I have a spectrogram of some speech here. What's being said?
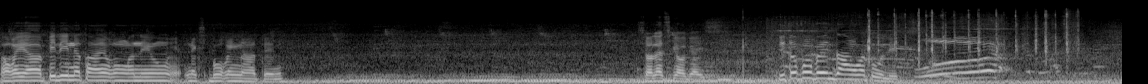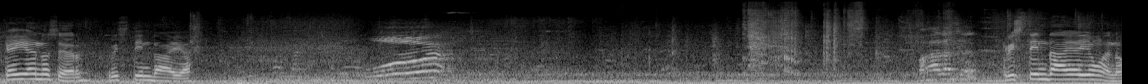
Okay, ah, pili na tayo kung ano yung next booking natin. So let's go guys. Dito po ba yung Dangwa Tulips? Kay ano sir, Christine Daya. Pangalan sir? Christine Daya yung ano?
